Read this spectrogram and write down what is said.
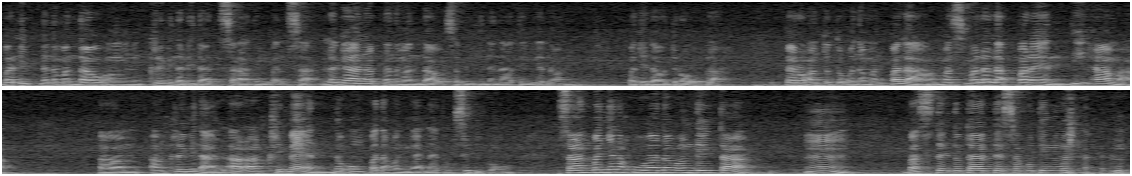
balik na naman daw ang kriminalidad sa ating bansa. Laganap na naman daw, sabihin na natin ganon. Pati daw droga. Pero ang totoo naman pala, mas malala pa rin, di hamak, um, ang kriminal, or ang krimen noong panahon nga natong si Digong. Saan ba niya nakuha daw ang data? Hmm, basta Duterte, sagutin mo yan.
